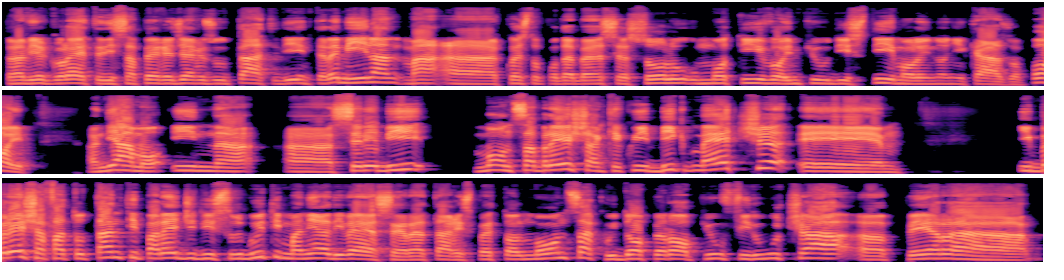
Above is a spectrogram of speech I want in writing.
tra virgolette di sapere già i risultati di Inter e Milan ma eh, questo potrebbe essere solo un motivo in più di stimolo in ogni caso. Poi Andiamo in uh, Serie B, Monza-Brescia, anche qui big match. E il Brescia ha fatto tanti pareggi distribuiti in maniera diversa in realtà rispetto al Monza, cui do però più fiducia uh, per, uh,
